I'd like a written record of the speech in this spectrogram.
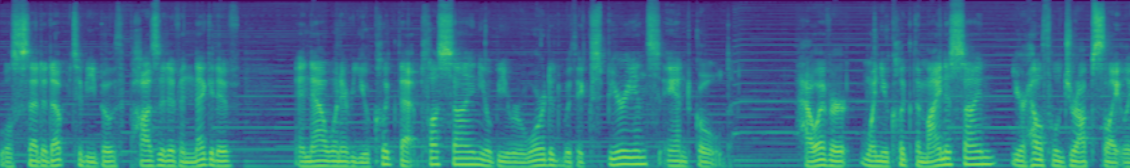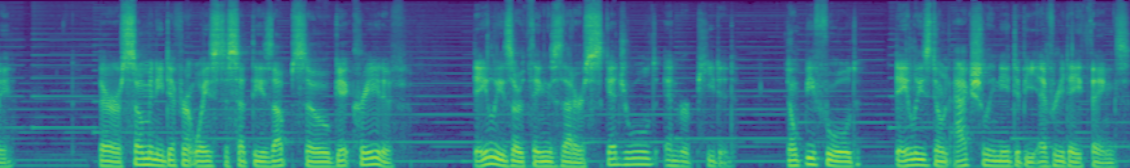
We'll set it up to be both positive and negative, and now whenever you click that plus sign, you'll be rewarded with experience and gold. However, when you click the minus sign, your health will drop slightly. There are so many different ways to set these up, so get creative. Dailies are things that are scheduled and repeated. Don't be fooled, dailies don't actually need to be everyday things.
